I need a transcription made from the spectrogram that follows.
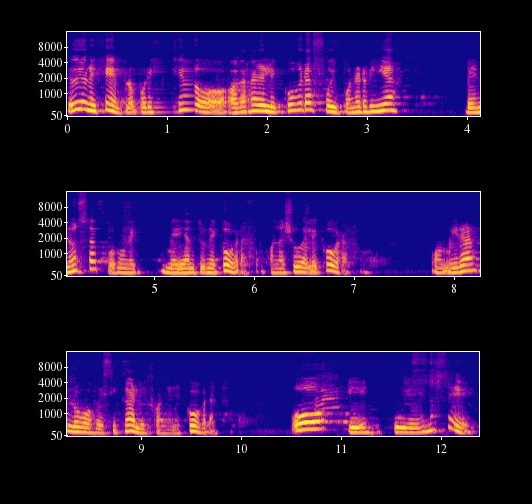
Te doy un ejemplo. Por ejemplo, agarrar el ecógrafo y poner vía venosa por un, e, mediante un ecógrafo, con la ayuda del ecógrafo. O mirar globos vesicales con el ecógrafo. O, este, no sé,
